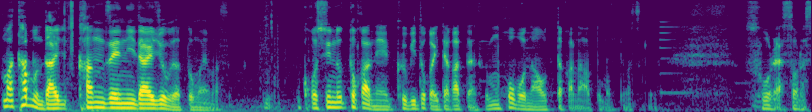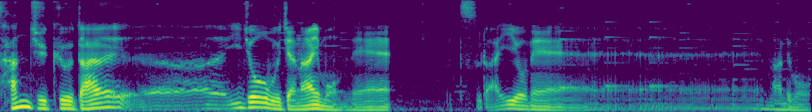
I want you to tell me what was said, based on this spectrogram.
まあ多分大完全に大丈夫だと思います。腰のとかね首とか痛かったんですけどもうほぼ治ったかなと思ってますけど。そりゃそりゃ39大丈夫じゃないもんね。辛いよね。まあでも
